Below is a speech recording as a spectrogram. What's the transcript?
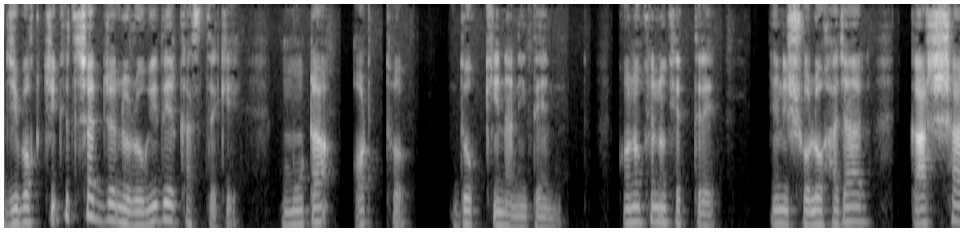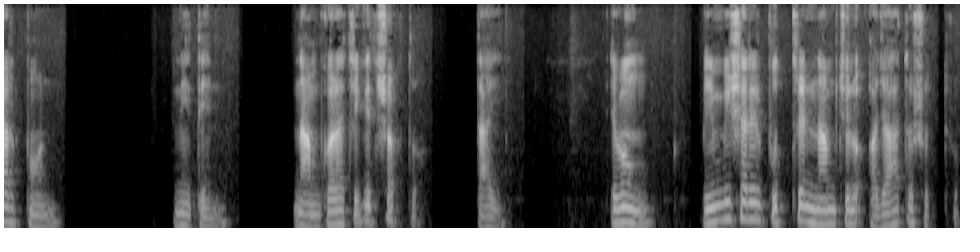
জীবক চিকিৎসার জন্য রোগীদের কাছ থেকে মোটা অর্থ দক্ষিণা নিতেন। কোনো কোনো ক্ষেত্রে তিনি ষোলো হাজার কারসার পণ নিতেন। নাম করা চিকিৎসক তো, তাই এবং বিম্বিসারের পুত্রের নাম ছিল অজাতশত্রু।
